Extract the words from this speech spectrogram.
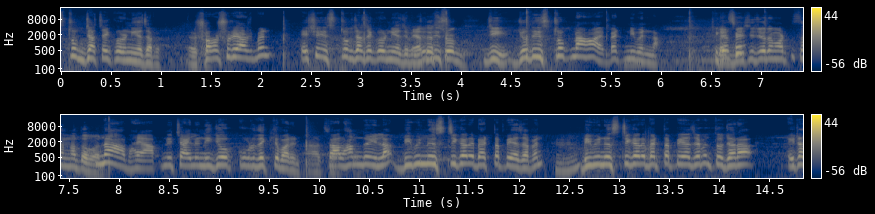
স্ট্রোক যাচাই করে নিয়ে যাবেন। সরাসরি আসবেন এসে স্ট্রোক যাচাই করে নিয়ে যাবেন? জি যদি স্ট্রোক না হয় ব্যাট নেবেন না। ঠিক আছে? বেশি জোরে মারতেছেন না তো না ভাই আপনি চাইলে নিজেও করে দেখতে পারেন। আচ্ছা, আলহামদুলিল্লাহ বিভিন্ন স্টিকারে ব্যাটটা পেয়ে যাবেন। বিভিন্ন স্টিকারে ব্যাটটা পেয়ে যাবেন। তো যারা এটা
